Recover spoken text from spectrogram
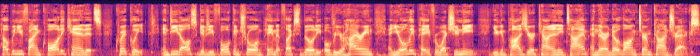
helping you find quality candidates quickly. Indeed also gives you full control and payment flexibility over your hiring, and you only pay for what you need. You can pause your account anytime, and there are no long term contracts.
